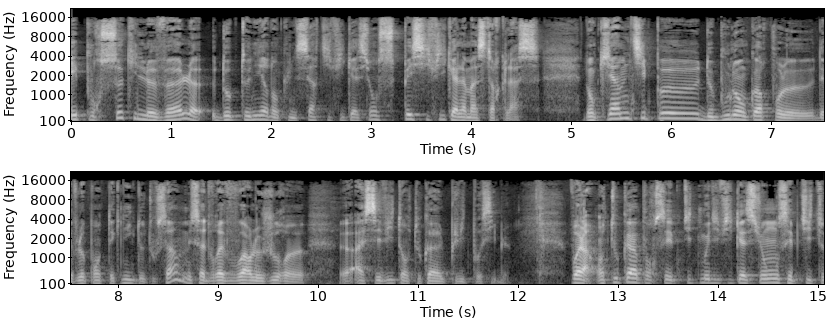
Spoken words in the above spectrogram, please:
et pour ceux qui le veulent, d'obtenir donc une certification spécifique à la masterclass. Donc il y a un petit peu de boulot encore pour le développement technique de tout ça, mais ça devrait voir le jour euh, assez vite, en tout cas le plus vite possible. Voilà, en tout cas pour ces petites modifications, ces petites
